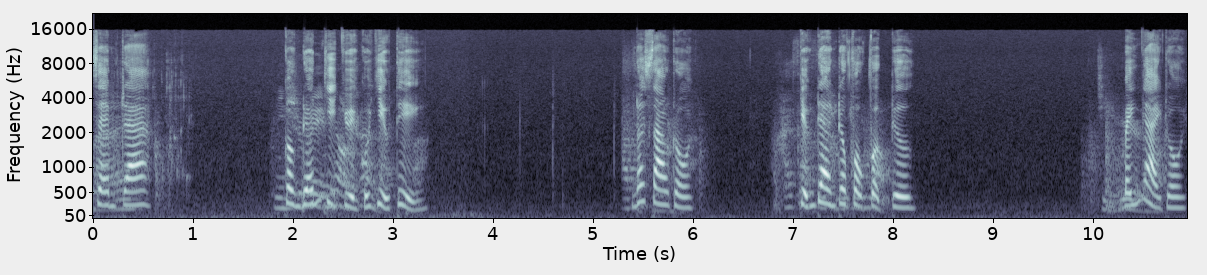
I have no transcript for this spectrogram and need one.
Xem ra Con đến vì chuyện của Diệu Thiện. Nó sao rồi? Vẫn đang trong phòng vật trường. Mấy ngày rồi?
